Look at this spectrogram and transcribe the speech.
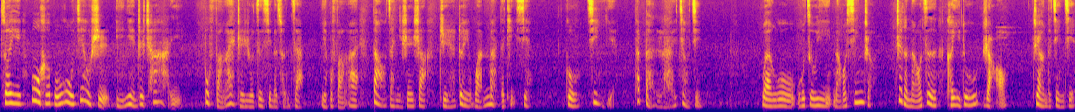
所以悟和不悟就是一念之差而已，不妨碍真如自信的存在，也不妨碍道在你身上绝对完满的体现，故静也，它本来就静。万物无足以挠心者，这个“挠”字可以读“扰”，这样的境界，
